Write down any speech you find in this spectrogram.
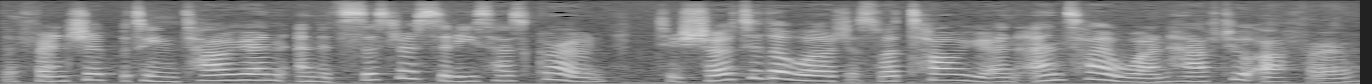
the friendship between Taoyuan and its sister cities has grown to show to the world just what Taoyuan and Taiwan have to offer.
